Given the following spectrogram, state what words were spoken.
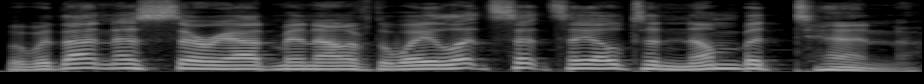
But with that necessary admin out of the way, let's set sail to number 10,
